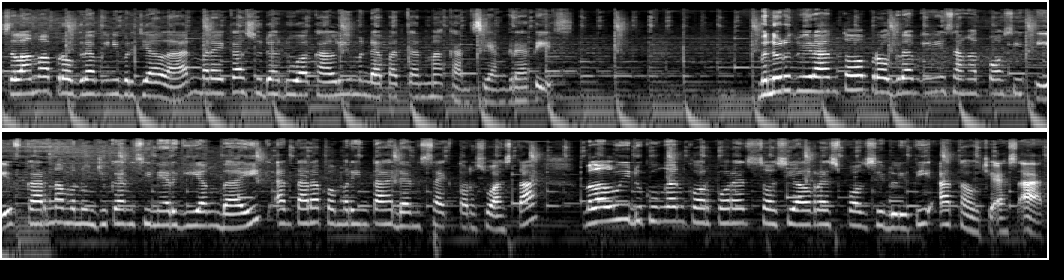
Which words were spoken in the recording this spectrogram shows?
Selama program ini berjalan, mereka sudah dua kali mendapatkan makan siang gratis. Menurut Wiranto, program ini sangat positif karena menunjukkan sinergi yang baik antara pemerintah dan sektor swasta melalui dukungan Corporate Social Responsibility atau CSR.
